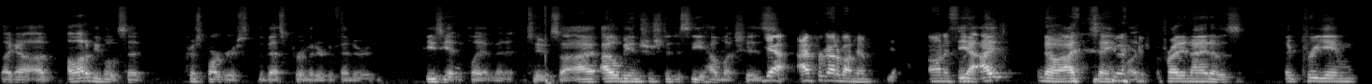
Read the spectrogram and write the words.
like a, a lot of people have said Kris Parker's the best perimeter defender, and he's yet to play a minute too. So I, I will be interested to see how much his Yeah, I forgot about him. Yeah. Honestly. yeah I no I same like Friday night I was like pregame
